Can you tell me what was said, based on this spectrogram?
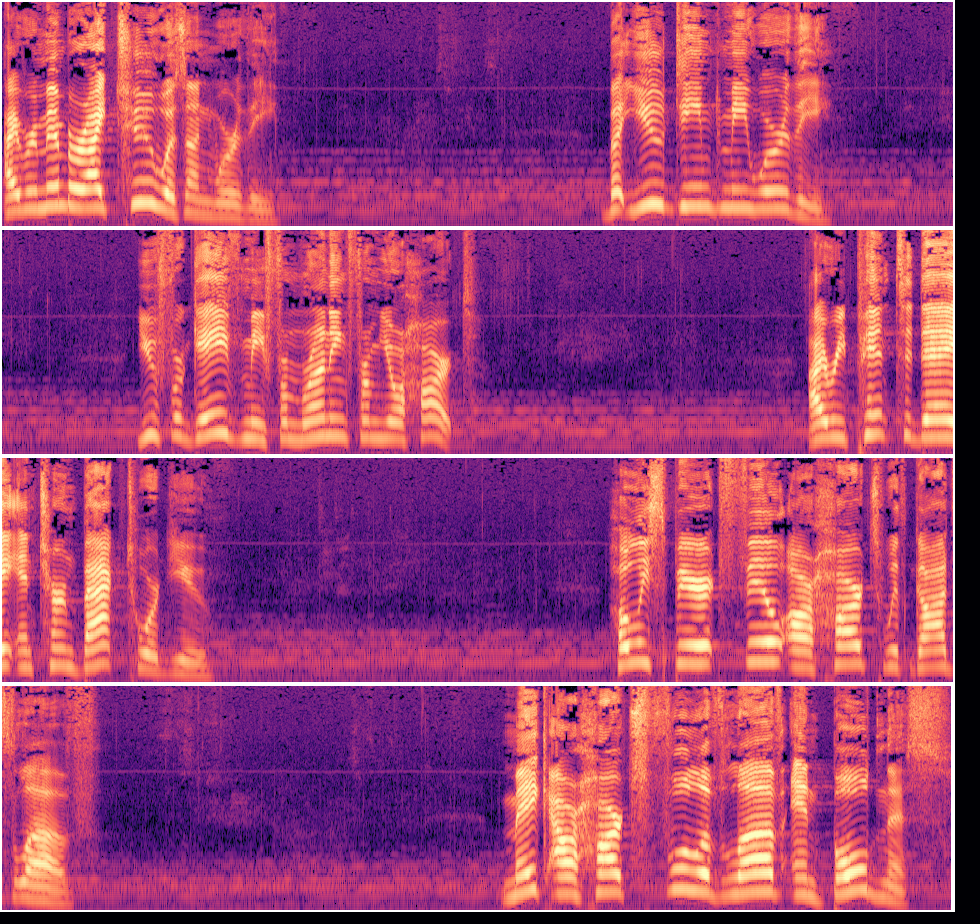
I remember I too was unworthy. But you deemed me worthy. You forgave me from running from your heart. I repent today and turn back toward you. Holy Spirit, fill our hearts with God's love. Make our hearts full of love and boldness.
